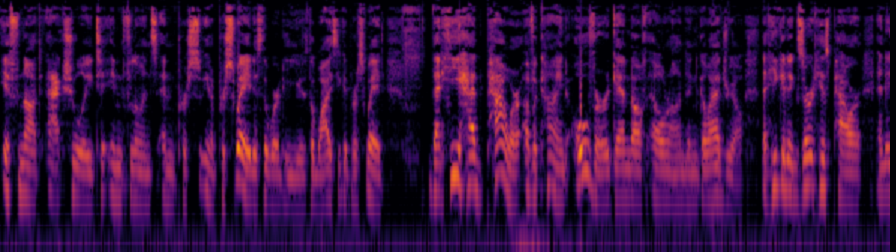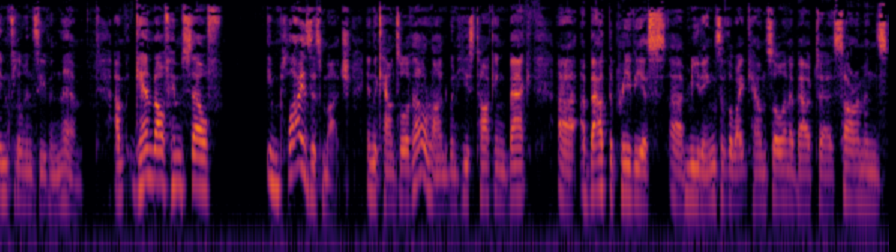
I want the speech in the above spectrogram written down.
if not actually to influence and pers- you know persuade is the word he used. The wise he could persuade that he had power of a kind over Gandalf, Elrond, and Galadriel. That he could exert his power and influence even them. Um, Gandalf himself implies as much in the Council of Elrond when he's talking back uh, about the previous uh, meetings of the White Council and about uh, Saruman's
